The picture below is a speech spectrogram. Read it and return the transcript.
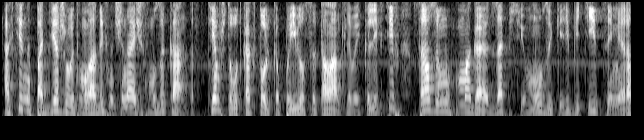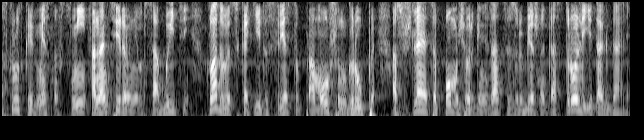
активно поддерживают молодых начинающих музыкантов. Тем, что вот как только появился талантливый коллектив, сразу ему помогают записью музыки, репетициями, раскруткой в местных СМИ, анонсированием событий, вкладываются какие-то средства промоушен-группы, осуществляется помощь в организации зарубежных гастролей и так далее.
